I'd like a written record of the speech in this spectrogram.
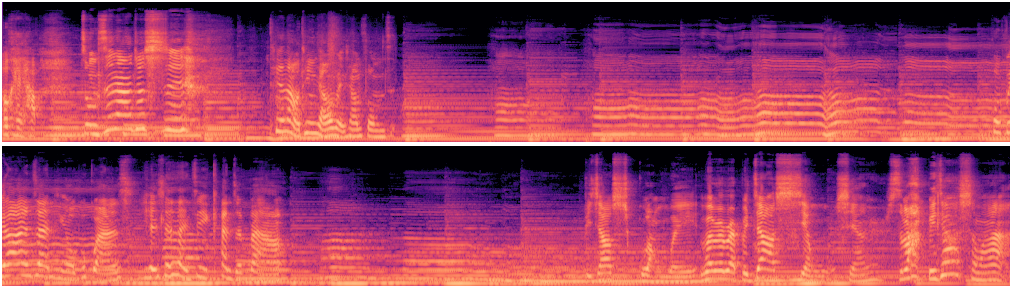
OK，好，总之呢，就是，天哪，我听起来会很像疯子。我不要按暂停，我不管，严 先生你自己看着办啊。比较广为，不不不，比较显显什么？比较什么啊？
